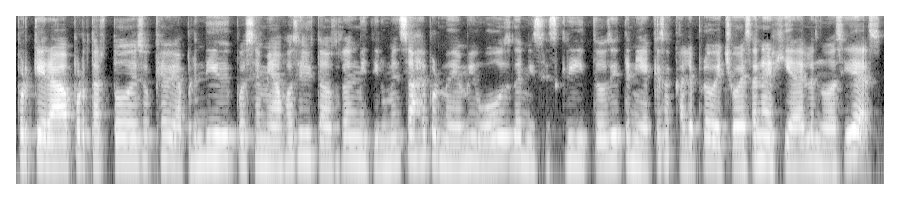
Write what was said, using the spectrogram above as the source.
porque era aportar todo eso que había aprendido y pues se me ha facilitado transmitir un mensaje por medio de mi voz, de mis escritos y tenía que sacarle provecho a esa energía de las nuevas ideas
